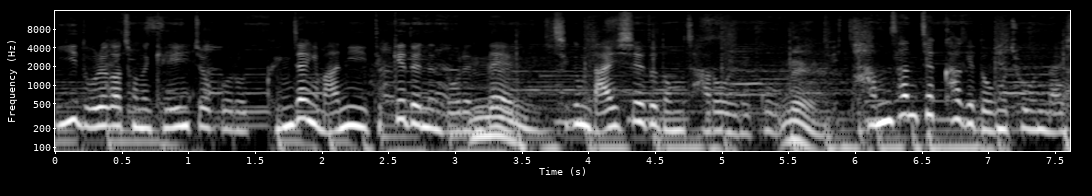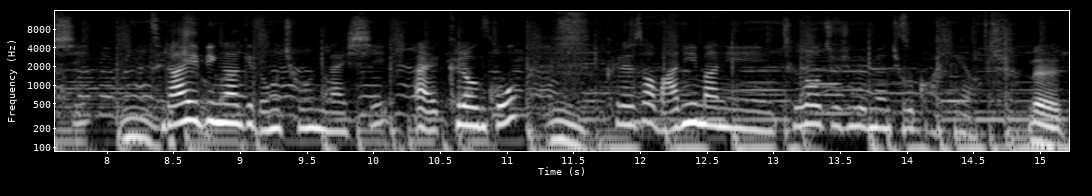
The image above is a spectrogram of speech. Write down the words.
이 노래가 저는 개인적으로 굉장히 많이 듣게 되는 노래인데 음. 지금 날씨에도 너무 잘 어울리고 네. 밤 산책하기 너무 좋은 날씨, 음, 드라이빙하기 너무 좋은 날씨, 아 그런 곡. 음, 그래서 많이 많이 들어주시면 좋을 것 같아요. 네,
